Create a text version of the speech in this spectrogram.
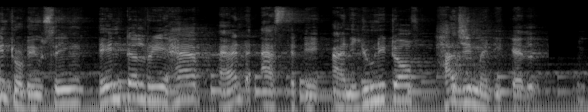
Introducing Dental Rehab and Aesthetic and Unit of Haji Medical.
